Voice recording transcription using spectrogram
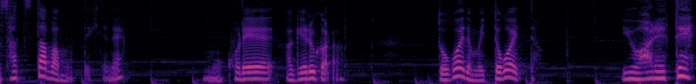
札束持ってきてね、もうこれあげるから、どこへでも行ってこいって言われて、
